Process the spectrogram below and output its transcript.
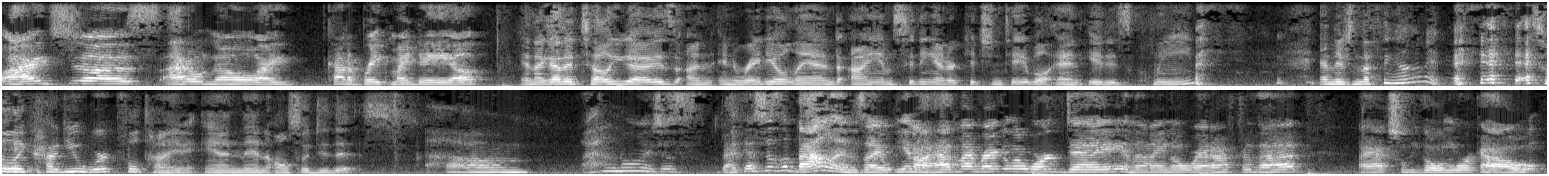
I just, I don't know. I kind of break my day up. And I got to tell you guys, on in Radio Land, I am sitting at our kitchen table and it is clean, and there's nothing on it. So like, how do you work full time and then also do this? Um, I don't know. I just, I guess it's a balance. I, you know, I have my regular work day, and then I know right after that, I actually go and work out.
